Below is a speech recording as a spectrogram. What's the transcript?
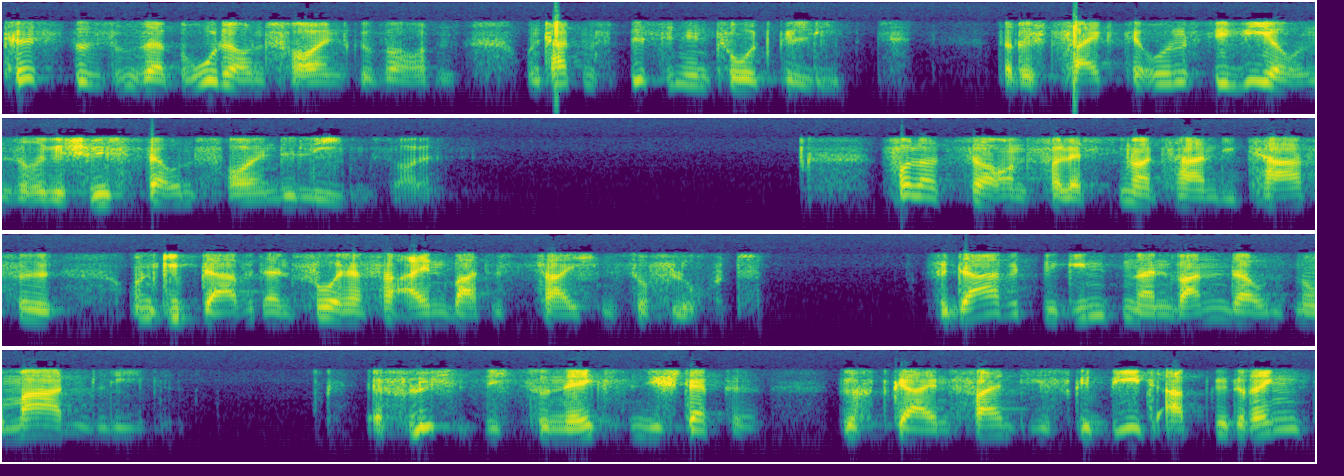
Christus ist unser Bruder und Freund geworden und hat uns bis in den Tod geliebt. Dadurch zeigt er uns, wie wir unsere Geschwister und Freunde lieben sollen. Voller Zorn verlässt Jonathan die Tafel und gibt David ein vorher vereinbartes Zeichen zur Flucht. Für David beginnt nun ein Wander- und Nomadenleben. Er flüchtet sich zunächst in die Steppe, wird gar in feindliches Gebiet abgedrängt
